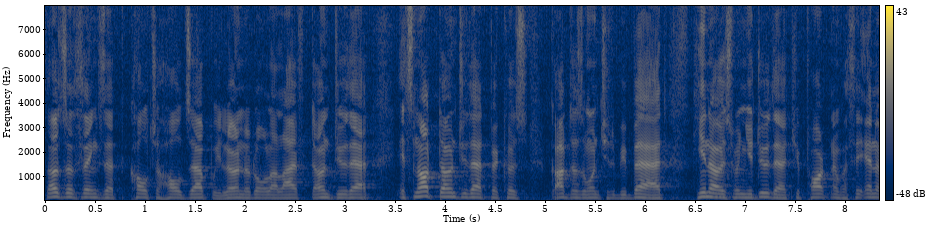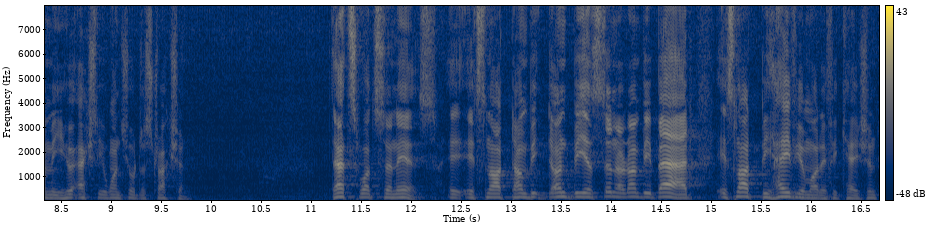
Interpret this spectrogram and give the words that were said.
Those are the things that culture holds up. We learn it all our life. Don't do that. It's not don't do that because God doesn't want you to be bad. He knows when you do that, you partner with the enemy who actually wants your destruction. That's what sin is. It's not don't be, don't be a sinner, don't be bad. It's not behavior modification.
